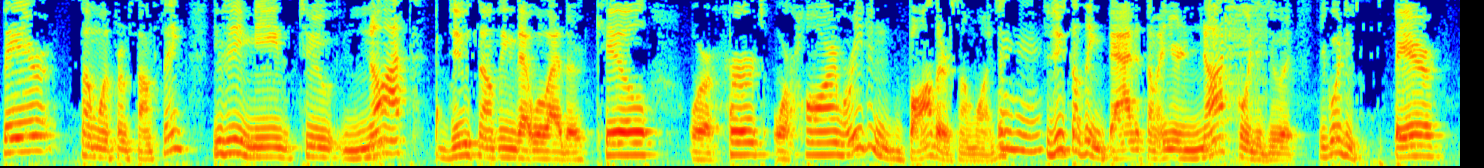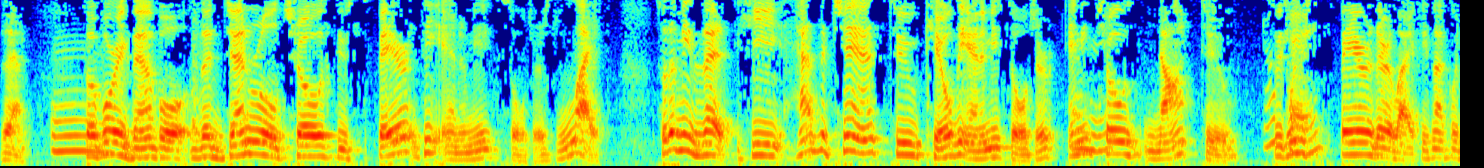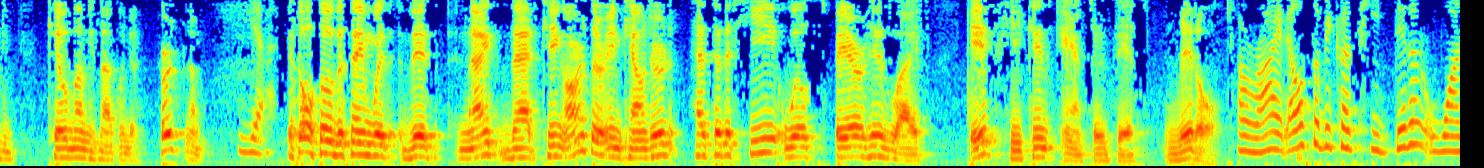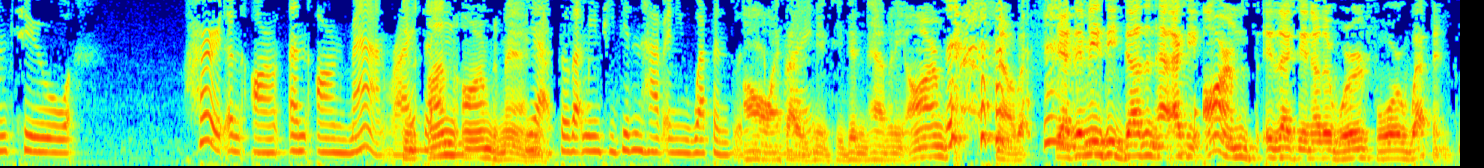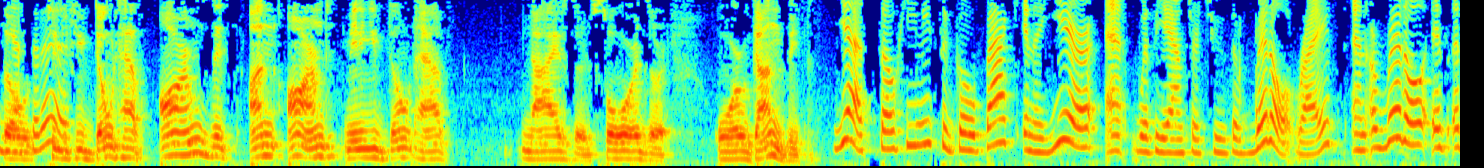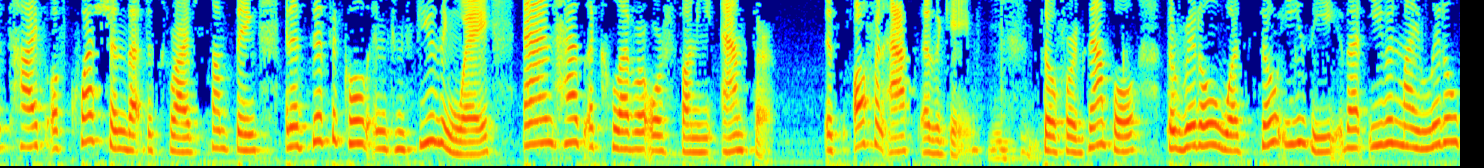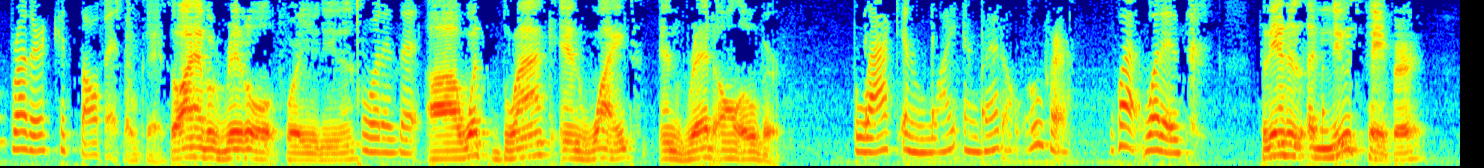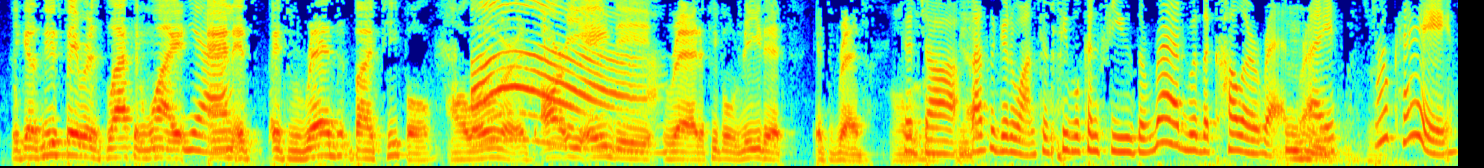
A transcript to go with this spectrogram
spare someone from something usually means to not do something that will either kill or hurt or harm or even bother someone. Just mm-hmm. to do something bad to someone and you're not going to do it, you're going to spare them. Mm. So, for example, the general chose to spare the enemy soldier's life. So that means that he had the chance to kill the enemy soldier and he mm-hmm. chose not to. So he's going to spare their life. He's not going to kill them, he's not going to hurt them. Yes. It's also the same with this knight that King Arthur encountered has said that he will spare his life if he can answer this riddle. All right. Also, because he didn't want to hurt an ar- unarmed man, right? An unarmed man. yeah. So that means he didn't have any weapons with oh, him. Oh, I thought right? it means he didn't have any arms. no, but yes, it means he doesn't have. Actually, arms is actually another word for weapons. So Yes, it to- if you don't have arms, it's unarmed, meaning you don't have knives or swords or or guns even. Yes, so he needs to go back in a year and, with the answer to the riddle, right? And a riddle is a type of question that describes something in a difficult and confusing way and has a clever or funny answer. It's often asked as a game. So, for example, the riddle was so easy that even my little brother could solve it. Okay, so I have a riddle for you, Nina. What is it? Uh, what's black and white and red all over? Black and white and red all over. What? What is? So the answer is a newspaper, because newspaper is black and white, Yeah. and it's it's read by people all over. It's R E A D Ah. read. If people read it, it's red. all Good over. job. Yeah. That's a good one because people confuse the red with the color red, Mm-hmm. right? Okay.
